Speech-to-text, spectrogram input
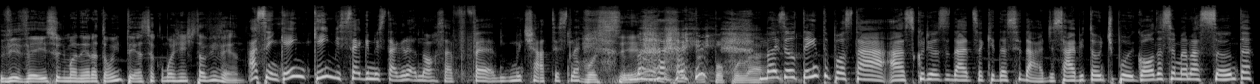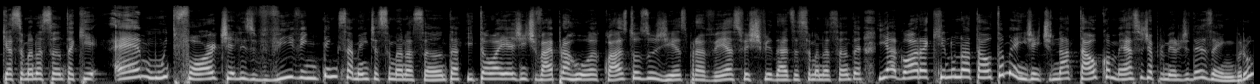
viver isso de maneira tão intensa como a gente está vivendo. Assim, quem, quem me segue no Instagram. Nossa, é muito chato isso, né? Você é super popular. Mas eu tento postar as curiosidades aqui da cidade, sabe? Então, tipo, igual da Semana Santa, que a Semana Santa aqui é muito forte, eles vivem intensamente a Semana Santa. Então aí a gente vai pra rua quase todos os dias pra ver as festividades da Semana Santa. E agora aqui no Natal também, gente. Natal começa dia 1 de dezembro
